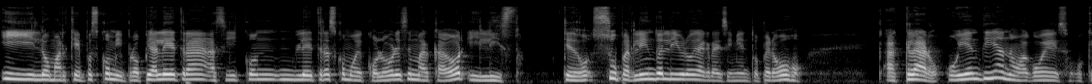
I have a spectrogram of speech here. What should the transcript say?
y lo marqué pues con mi propia letra, así con letras como de colores en marcador y listo. Quedó súper lindo el libro de agradecimiento, pero ojo, aclaro, hoy en día no hago eso, ¿ok?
